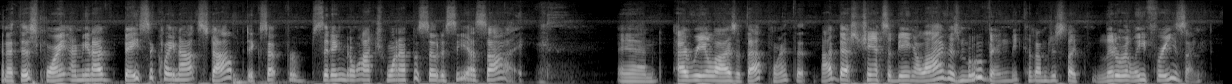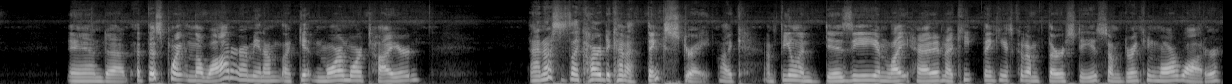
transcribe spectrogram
and at this point, I mean, I've basically not stopped except for sitting to watch one episode of CSI. And I realize at that point that my best chance of being alive is moving because I'm just like literally freezing. And uh, at this point in the water, I mean, I'm like getting more and more tired. And I know it's like hard to kind of think straight. Like I'm feeling dizzy and lightheaded, and I keep thinking it's because I'm thirsty, so I'm drinking more water.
